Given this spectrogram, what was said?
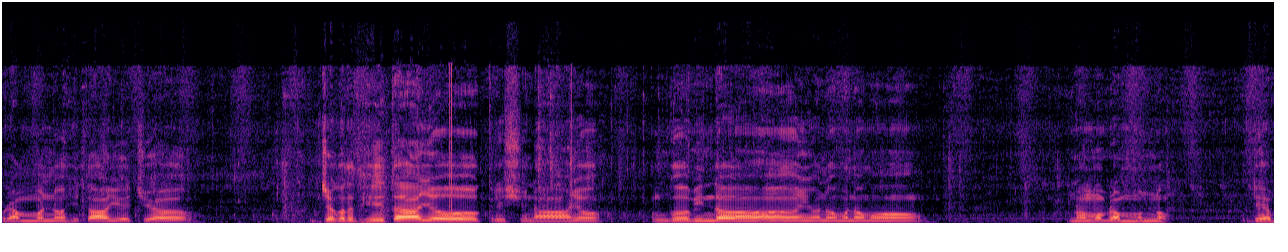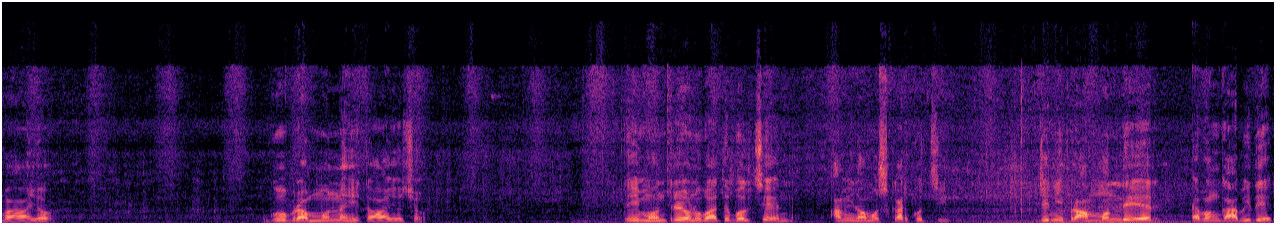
ব্রাহ্মণ হিতায় চ জগদ্ধিতায় কৃষ্ণায় গোবিন্দায় নমো নমো নম ব্রাহ্মণ্য দেবায় গো ব্রাহ্মণ্য হিতায় চ এই মন্ত্রের অনুবাদে বলছেন, আমি নমস্কার করছি। যিনি ব্রাহ্মণদের এবং গাভীদের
